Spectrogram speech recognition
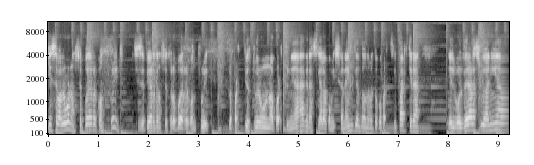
Y ese valor, bueno, se puede reconstruir. Si se pierde, ¿no cierto?, lo puede reconstruir. Los partidos tuvieron una oportunidad gracias a la Comisión Engel, donde me tocó participar, que era el volver a la ciudadanía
